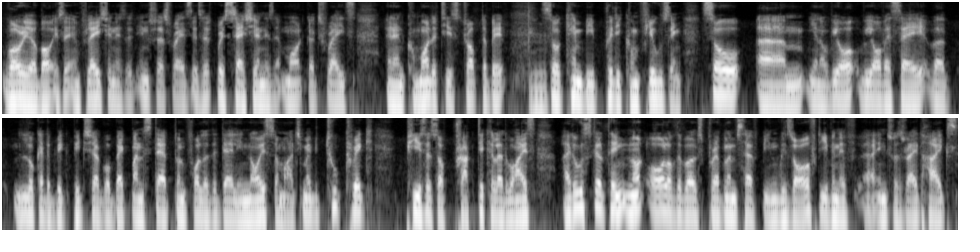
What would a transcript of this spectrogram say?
worry about. Is it inflation? Is it interest rates? Is it recession? Is it mortgage rates? And then commodities dropped a bit. So it can be pretty confusing. So um, you know, we all, we always say, well, look at the big picture, go back one step, don't follow the daily noise so much. Maybe two quick pieces of practical advice. I do still think not all of the world's problems have been resolved, even if uh, interest rate hikes.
